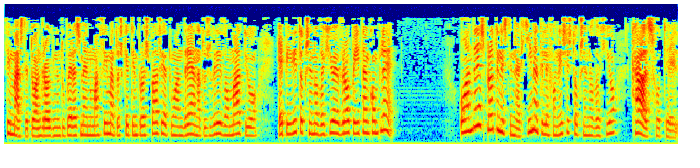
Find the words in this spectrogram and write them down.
Θυμάστε το ανδρόγυνο του περασμένου μαθήματος και την προσπάθεια του Ανδρέα να τους βρει δωμάτιο επειδή το ξενοδοχείο Ευρώπη ήταν κομπλέ. Ο Ανδρέας πρότεινε στην αρχή να τηλεφωνήσει στο ξενοδοχείο Karls Hotel,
